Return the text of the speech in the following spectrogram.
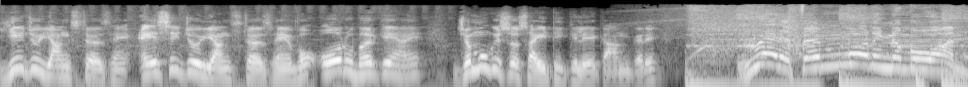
ये जो यंगस्टर्स हैं ऐसे जो यंगस्टर्स हैं वो और उभर के आए जम्मू की सोसाइटी के लिए काम करें। Red F M morning number one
